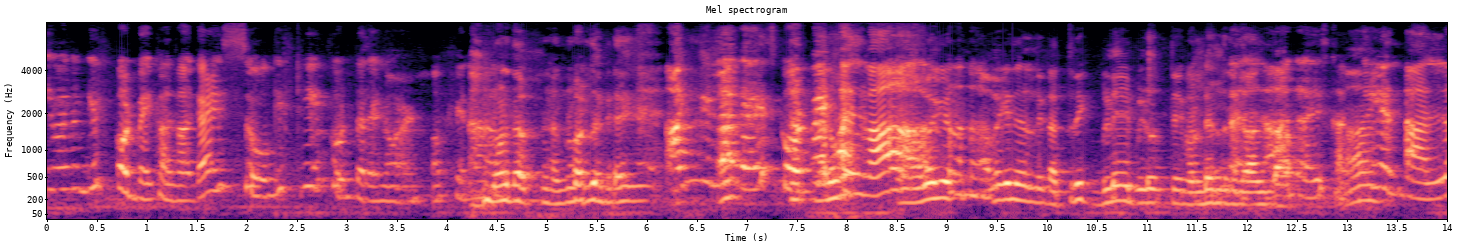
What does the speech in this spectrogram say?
ಇವಾಗ ಗಿಫ್ಟ್ ಕೊಡ್ಬೇಕಲ್ವಾ ಗೈಸ್ ಸೊ ಗಿಫ್ಟ್ ಹೇಗ್ ಕೊಡ್ತಾರೆ ನೋಡ್ ಓಕೆನಾ ನೋಡ್ದೆ ನೋಡ್ದೆ ಹಂಗಿಲ್ಲ ಗೈಸ್ ಕೊಡ್ಬೇಕಲ್ವಾ? ಅವಾಗ ಅವಾಗಿನ ಹೇಳಿದೆ ಕತ್ರಿಕ್ ಬಿಳೆ ಬೀಳುತ್ತೆ ಗಂಡಂದ್ರಿಗ ಅಂತ. ಗೈಸ್ ಕತ್ರಿ ಅಂತ ಅಲ್ಲ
